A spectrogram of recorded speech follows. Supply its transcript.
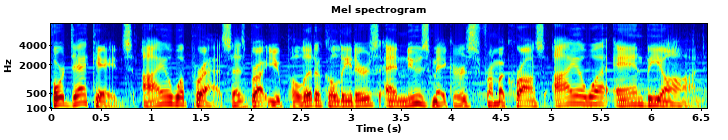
For decades, Iowa Press has brought you political leaders and newsmakers from across Iowa and beyond,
